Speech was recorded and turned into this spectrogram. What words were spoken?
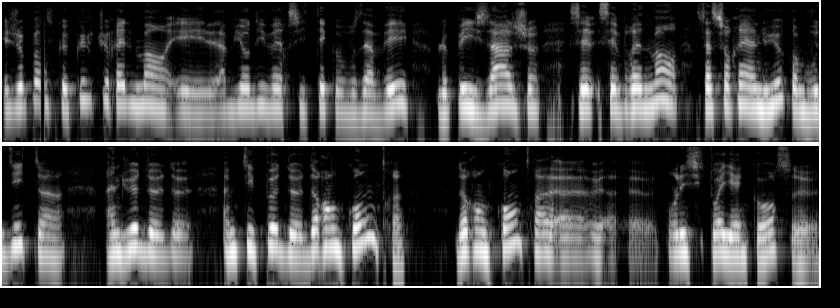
et je pense que culturellement et la biodiversité que vous avez, le paysage, c'est vraiment, ça serait un lieu, comme vous dites, un, un lieu de, de, un petit peu de, de rencontre, de rencontre euh, euh, pour les citoyens corses euh,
